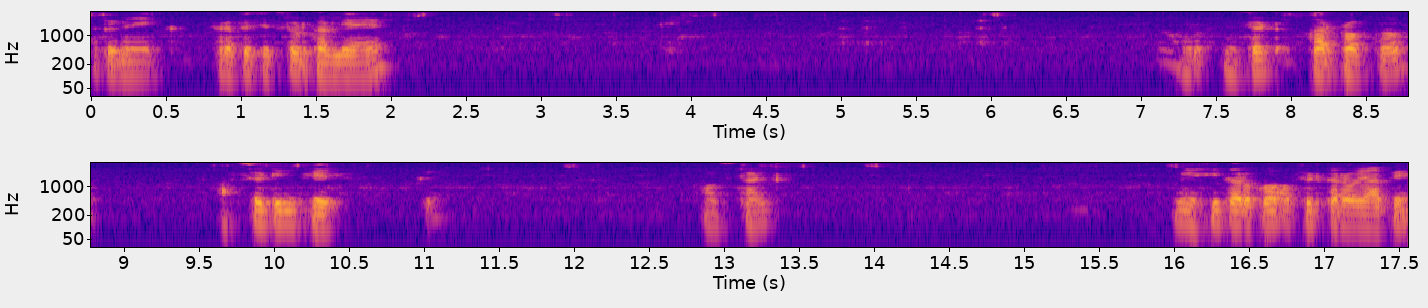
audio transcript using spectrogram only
पे मैंने एक सरफेस एक्सट्रूड कर लिया है। और insert curve of curve offsetting face constant इसी कर्व को ऑफसेट कर रहा हूँ यहाँ पे।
